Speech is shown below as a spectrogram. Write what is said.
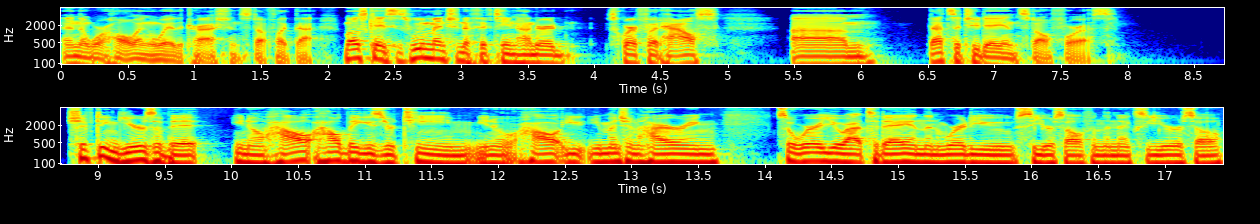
and then we're hauling away the trash and stuff like that. Most cases, we mentioned a 1,500 square foot house. Um, that's a two day install for us. Shifting gears a bit, you know, how how big is your team? You know, how you, you mentioned hiring. So where are you at today, and then where do you see yourself in the next year or so?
